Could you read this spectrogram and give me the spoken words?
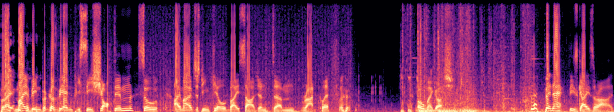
But I, it might have been because the NPC shot him, so I might have just been killed by Sergeant um, Radcliffe. oh my gosh! Flipping heck, these guys are hard.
